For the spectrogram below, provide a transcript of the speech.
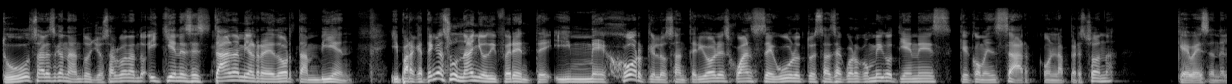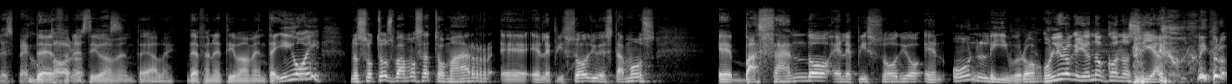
tú sales ganando, yo salgo ganando y quienes están a mi alrededor también. Y para que tengas un año diferente y mejor que los anteriores, Juan, seguro tú estás de acuerdo conmigo, tienes que comenzar con la persona que ves en el espejo. Definitivamente, Ale, definitivamente. Y hoy nosotros vamos a tomar eh, el episodio, estamos eh, basando el episodio en un libro. Un libro que yo no conocía. un libro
